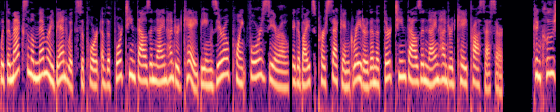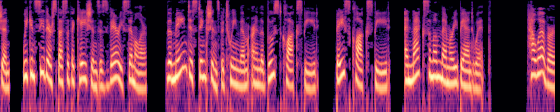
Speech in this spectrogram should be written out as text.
with the maximum memory bandwidth support of the 14900K being 0.40 GB per second greater than the 13900K processor. Conclusion, we can see their specifications is very similar. The main distinctions between them are in the boost clock speed, base clock speed, and maximum memory bandwidth. However,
